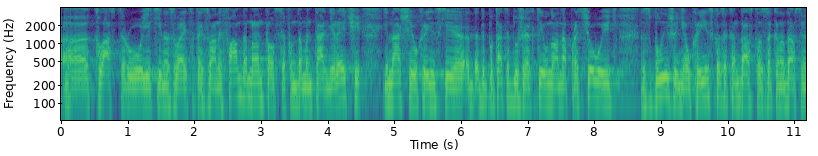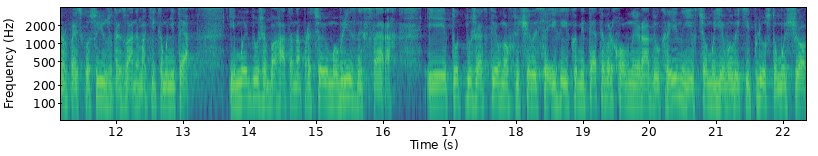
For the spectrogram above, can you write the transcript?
е, кластеру, який називається так званий Fundamentals, це фундаментальні речі. І наші українські депутати дуже активно напрацьовують зближення українського законодавства з законодавством Європейського Союзу, так званим акі комунітех. І ми дуже багато напрацьовуємо в різних сферах. І тут дуже активно включилися і, і комітети Верховної Ради України, і в цьому є великий плюс, тому що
